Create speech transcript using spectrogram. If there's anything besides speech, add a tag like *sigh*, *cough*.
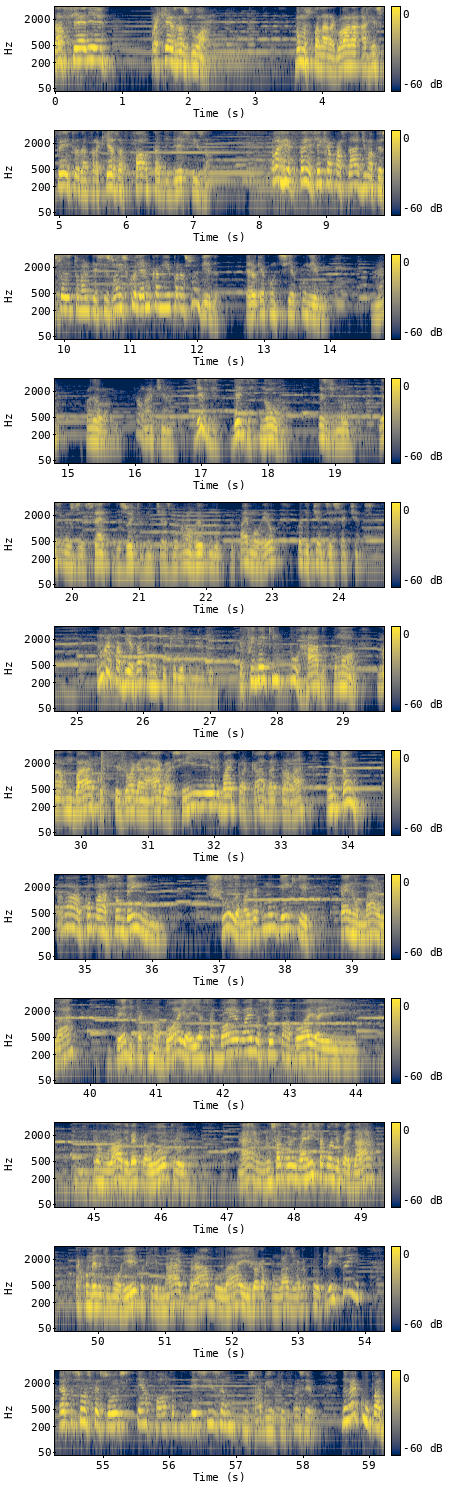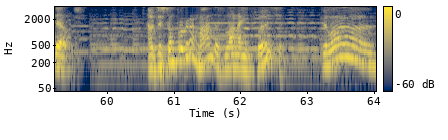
da série Fraquezas do Homem. Vamos falar agora a respeito da fraqueza falta de decisão. Ela refere-se à incapacidade de uma pessoa de tomar decisões e escolher um caminho para a sua vida. Era o que acontecia comigo. Né? Quando eu, eu lá tinha, desde, desde novo, desde novo, desde meus 17, 18, 20 anos, meu pai morreu quando, meu pai morreu quando eu tinha 17 anos. Eu nunca sabia exatamente o que eu queria para minha vida. Eu fui meio que empurrado, como uma, um barco que você joga na água assim e ele vai para cá, vai para lá. Ou então, é uma comparação bem chula, mas é como alguém que cai no mar lá, entende? Está com uma boia e essa boia vai você com a boia e, e para um lado e vai para outro, né? não sabe para onde vai, nem sabe onde vai dar, está com medo de morrer com aquele mar brabo lá e joga para um lado, joga para outro. É isso aí. Essas são as pessoas que têm a falta de decisão, não sabem o que fazer. Não é culpa delas. Elas estão programadas lá na infância pela...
